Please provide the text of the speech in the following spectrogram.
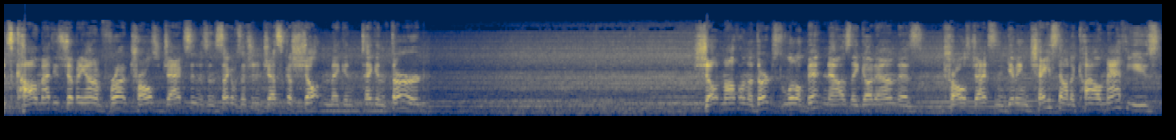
It's Kyle Matthews jumping out in front. Charles Jackson is in second position. Jessica Shelton making taking third. Shelton off on the dirt just a little bit now as they go down as Charles Jackson giving chase down to Kyle Matthews.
